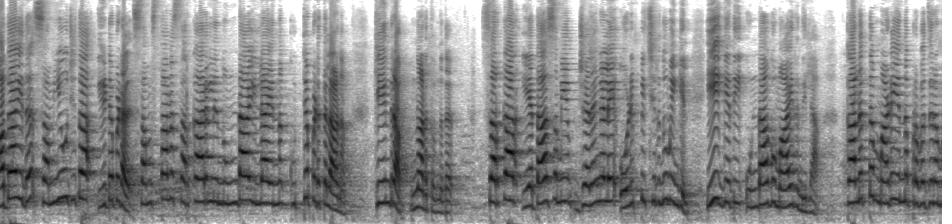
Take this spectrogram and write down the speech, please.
അതായത് സംയോജിത ഇടപെടൽ സംസ്ഥാന സർക്കാരിൽ നിന്നുണ്ടായില്ല എന്ന കുറ്റപ്പെടുത്തലാണ് കേന്ദ്രം നടത്തുന്നത്. സർക്കാർ യഥാസമയം ജനങ്ങളെ ഒഴിപ്പിച്ചിരുന്നുവെങ്കിൽ ഈ ഗതി ഉണ്ടാകുമായിരുന്നില്ല. കനത്ത മഴ എന്ന പ്രവചനം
